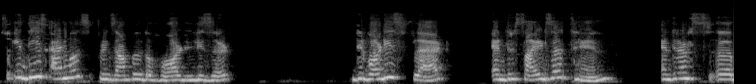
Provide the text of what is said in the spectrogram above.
So in these animals, for example, the horned lizard, their body is flat and their sides are thin and there are uh,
